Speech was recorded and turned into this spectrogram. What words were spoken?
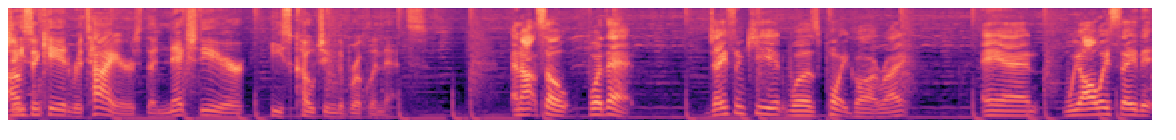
Um, Jason Kidd retires. The next year, he's coaching the Brooklyn Nets. And I, so for that, Jason Kidd was point guard, right? And we always say that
